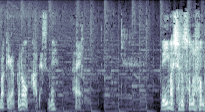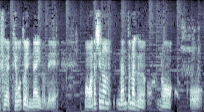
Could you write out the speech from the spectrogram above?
化学の化ですね。はい。で、今ちょっとその論文が手元にないので、もう私のなんとなくの、こ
